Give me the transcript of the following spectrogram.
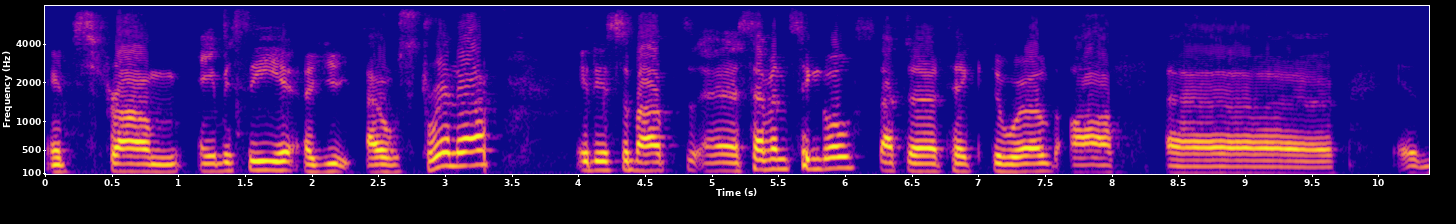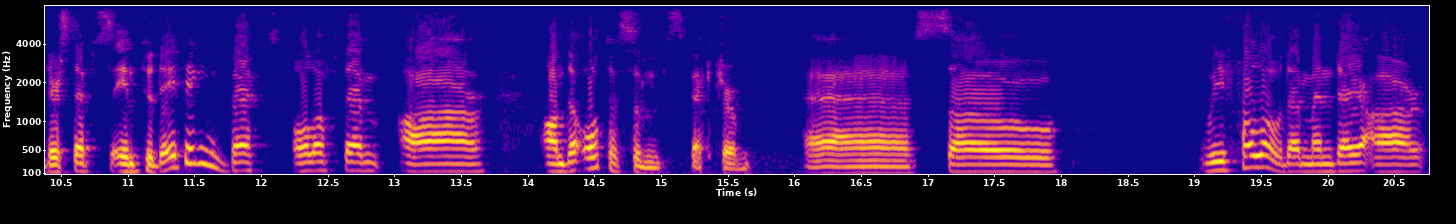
It's from ABC uh, Australia. It is about uh, seven singles that uh, take the world off uh, their steps into dating, but all of them are on the autism spectrum. Uh, so we follow them, and they are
